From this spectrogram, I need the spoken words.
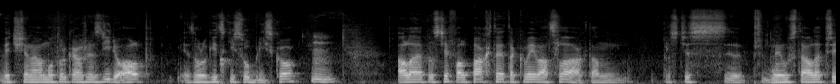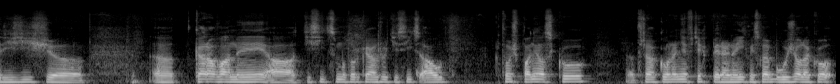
většina motorkářů jezdí do Alp, je to logický, jsou blízko, hmm. ale prostě v Alpách to je takový Václavák, tam prostě neustále předjíždíš eh, eh, karavany a tisíc motorkářů, tisíc aut. V tom Španělsku, třeba konkrétně v těch Pyrenejích, my jsme bohužel jako,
